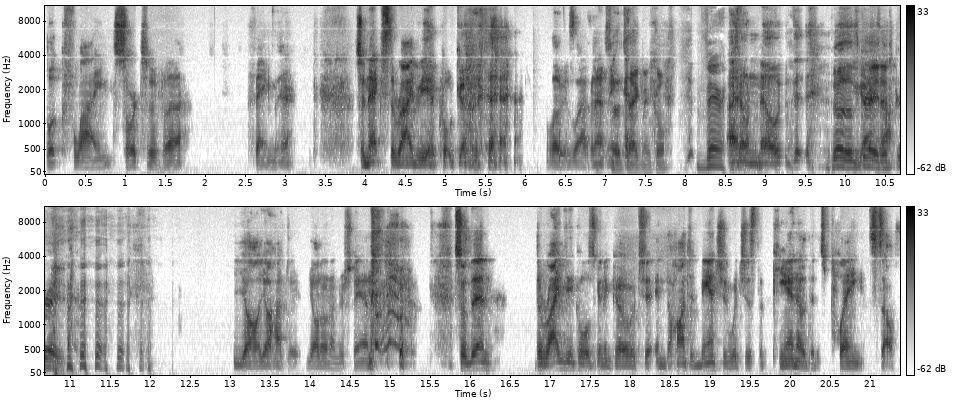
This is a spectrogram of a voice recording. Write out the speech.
book flying sort of uh, thing there. So next, the ride vehicle goes. Logan's laughing at me. So technical. Very. I don't know. No, that's You great. That's great. y'all y'all have to y'all don't understand so then the ride vehicle is going to go to in the haunted mansion which is the piano that is playing itself.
